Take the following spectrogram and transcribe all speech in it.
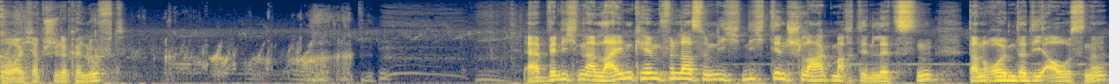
Oh, ich habe schon wieder keine Luft. Ja, wenn ich ihn allein kämpfen lasse und ich nicht den Schlag mache, den letzten, dann räumt er die aus, ne?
